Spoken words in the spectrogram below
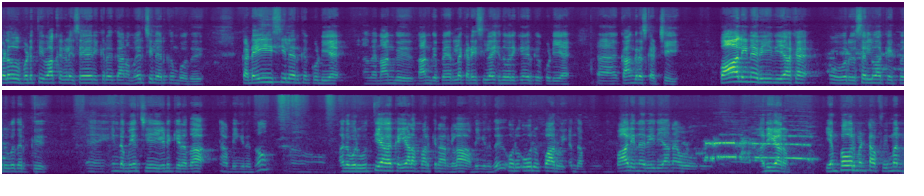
பிளவுபடுத்தி வாக்குகளை சேகரிக்கிறதுக்கான முயற்சியில இருக்கும்போது கடைசியில இருக்கக்கூடிய அந்த நான்கு நான்கு பேர்ல கடைசியில இது வரைக்கும் இருக்கக்கூடிய காங்கிரஸ் கட்சி பாலின ரீதியாக ஒரு செல்வாக்கை பெறுவதற்கு இந்த முயற்சியை எடுக்கிறதா அப்படிங்கிறதும் அதை ஒரு உத்தியாக கையாள பார்க்கிறார்களா அப்படிங்கிறது ஒரு ஒரு பார்வை. அந்த பாலின ரீதியான ஒரு அதிகாரம் எம்பவர்மெண்ட் ஆஃப் விமன்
